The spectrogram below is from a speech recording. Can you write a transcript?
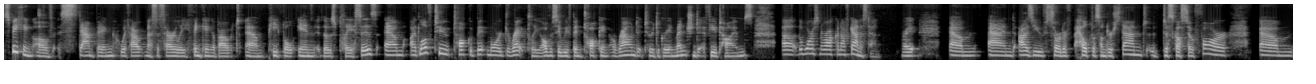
Speaking of stamping without necessarily thinking about um, people in those places, um, I'd love to talk a bit more directly. Obviously, we've been talking around it to a degree and mentioned it a few times. Uh, the wars in Iraq and Afghanistan, right? Um, and as you've sort of helped us understand, discuss so far, um,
